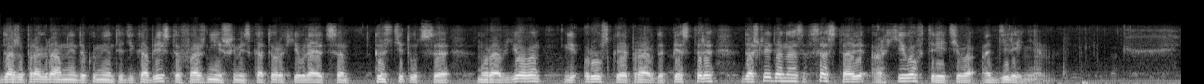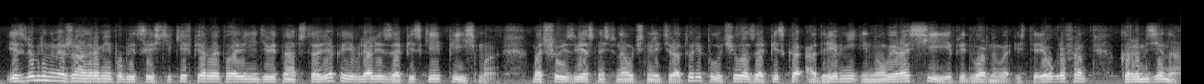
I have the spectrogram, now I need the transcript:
Даже программные декабристов, декабристов, важнейшими из которых являются Конституция Муравьева и Русская правда Пестеля, дошли до до нас в составе архивов третьего отделения. Излюбленными жанрами публицистики в первой половине XIX века являлись записки и письма. Большую известность в научной литературе получила записка о древней и новой России придворного историографа Карамзина,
